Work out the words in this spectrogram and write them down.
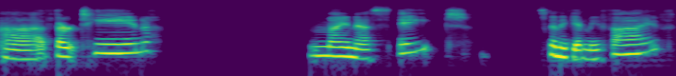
Uh, 13 minus 8 it's going to give me 5.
